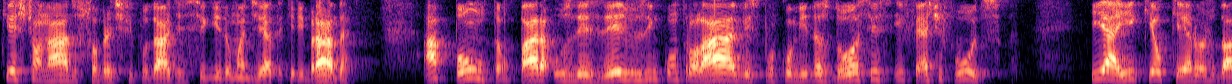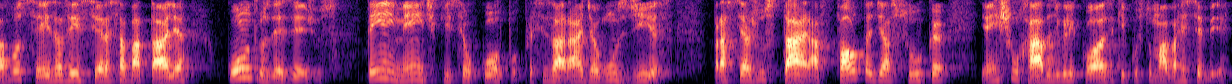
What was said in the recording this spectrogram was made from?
questionados sobre a dificuldade de seguir uma dieta equilibrada, apontam para os desejos incontroláveis por comidas doces e fast foods, e é aí que eu quero ajudar vocês a vencer essa batalha contra os desejos. Tenha em mente que seu corpo precisará de alguns dias para se ajustar à falta de açúcar e à enxurrada de glicose que costumava receber.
